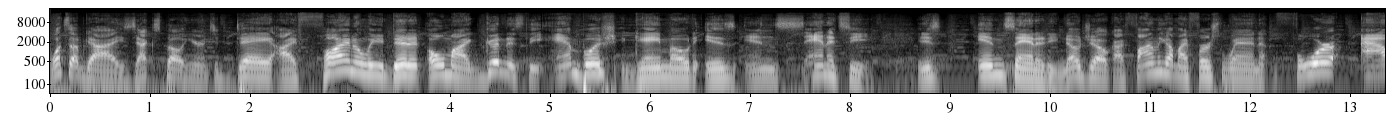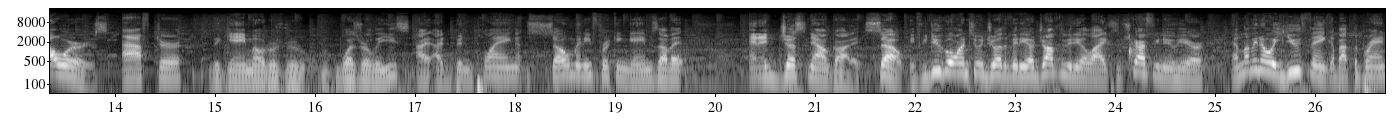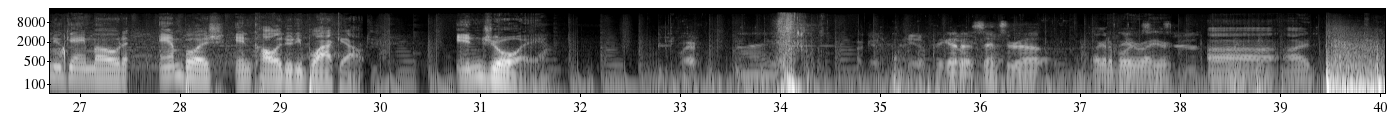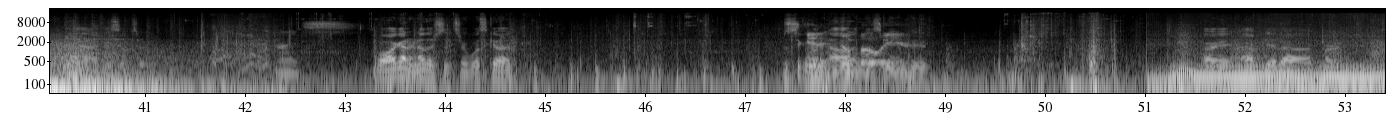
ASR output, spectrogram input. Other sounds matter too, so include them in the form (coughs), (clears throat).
What's up guys, Zach Spell here, and today I finally did it. Oh my goodness, the ambush game mode is insanity. It is insanity, no joke. I finally got my first win four hours after the game mode was, re was released. I, I'd been playing so many freaking games of it, and it just now got it. So, if you do go on to enjoy the video, drop the video a like, subscribe if you're new here, and let me know what you think about the brand new game mode, Ambush, in Call of Duty Blackout. Enjoy. Where? Nice. Okay. I, need a I got a building sensor up. I got a bully right here. Up. Uh, I rather have the sensor. Nice. Well, I got another sensor. What's good? Let's Stick get it a and pallet go in this Bowie. game, dude. Alright, I'll get uh, merged.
